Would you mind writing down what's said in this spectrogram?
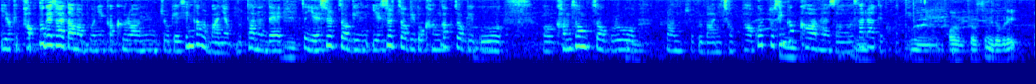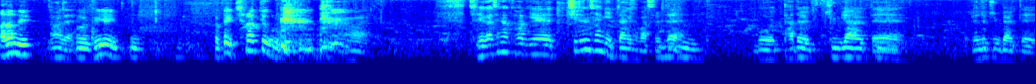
이렇게 바쁘게 살다만 보니까 그런 쪽에 생각을 많이 못 하는데 진짜 예술적인 예술적이고 감각적이고 어, 감성적으로 그런 쪽을 많이 접하고 또 생각하면서 살아야 될 것 같아요. 음, 어, 좋습니다. 우리 아담님. 아, 네. 어, 굉장히 음, 갑자기 철학적으로 보시네요. 아, 제가 생각하기에 취준생 입장에서 봤을 때 음. 뭐 다들 준비할 때 면접 준비할 때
